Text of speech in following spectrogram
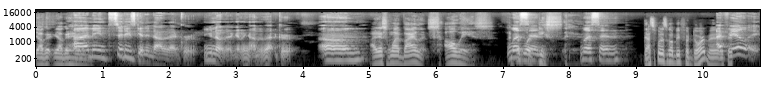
Y'all, y'all gonna have. I them. mean, City's getting out of that group. You know they're getting out of that group. Um, I just want violence always. I Listen. peace. listen, That's what it's gonna be for Dortmund. I feel like playing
